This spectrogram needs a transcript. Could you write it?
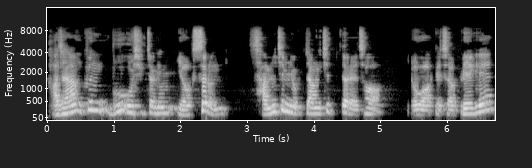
가장 큰 무의식적인 역설은 36장 10절에서 여호와께서 그에게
